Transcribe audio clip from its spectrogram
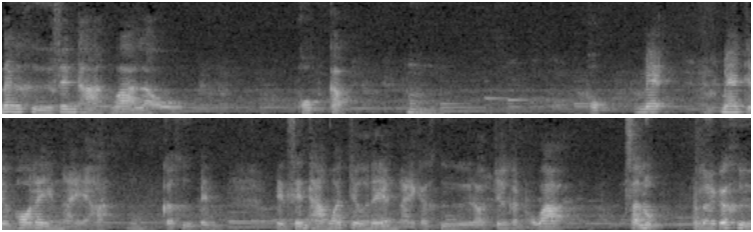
นั่นก็คือเส้นทางว่าเราพบกับ อืม พบแม่แม่เจอพ่อได้ยังไงอะค่ะอืมก็คือเป็นเป็นเส้นทางว่าเจอได้ยังไงก็คือ เราเจอกันเพราะว่าสรุปเลยก็คือ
